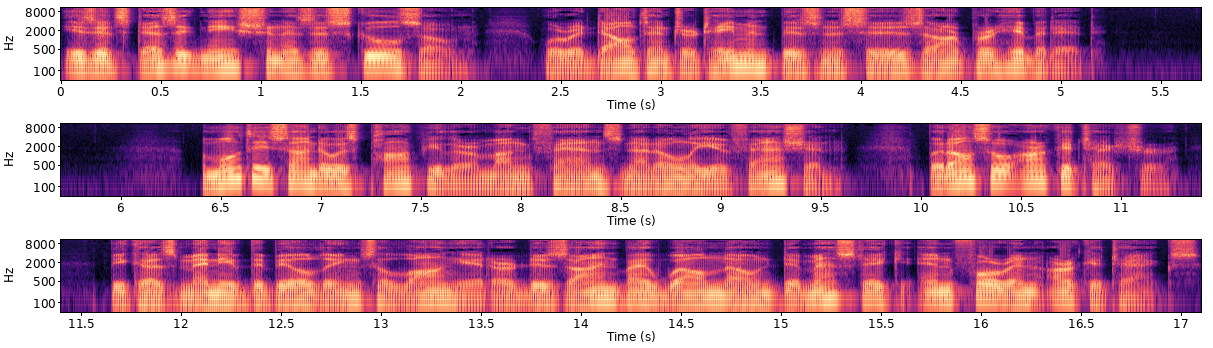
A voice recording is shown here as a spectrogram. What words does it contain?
is its designation as a school zone where adult entertainment businesses are prohibited. Omotesando is popular among fans not only of fashion, but also architecture, because many of the buildings along it are designed by well known domestic and foreign architects.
